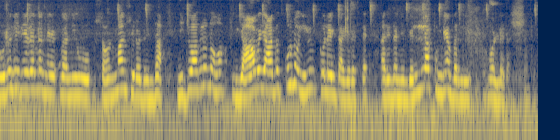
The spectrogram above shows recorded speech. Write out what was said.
ಗುರು ಹಿರಿಯರನ್ನು ನೀವು ಸನ್ಮಾನಿಸಿರೋದ್ರಿಂದ ನಿಜವಾಗ್ಲೂ ಯಾವ ಯಾಗಕ್ಕೂ ಈಕ್ವಲೆಂಟ್ ಆಗಿರುತ್ತೆ. ಅದರಿಂದ ನಿಮಗೆಲ್ಲ ಪುಣ್ಯ ಬರಲಿ. ಒಳ್ಳೆಯದಾಗುತ್ತೆ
